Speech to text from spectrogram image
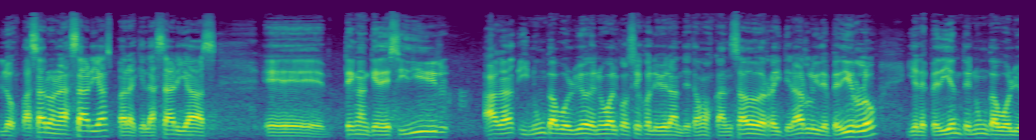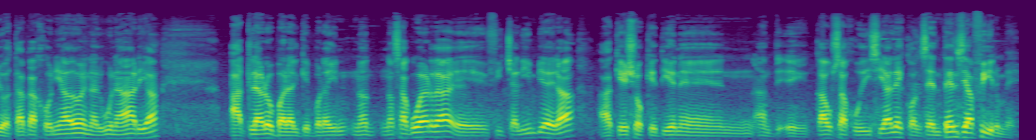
los pasaron a las áreas para que las áreas tengan que decidir y nunca volvió de nuevo al Consejo Liberante. Estamos cansados de reiterarlo y de pedirlo y el expediente nunca volvió, está cajoneado en alguna área. Aclaro para el que por ahí no, se acuerda, eh, ficha limpia era aquellos que tienen eh, causas judiciales con sentencia firme.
